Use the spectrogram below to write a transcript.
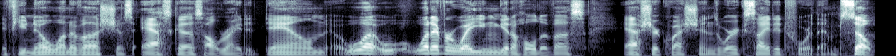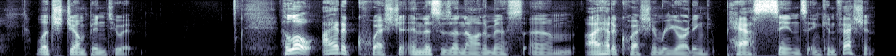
If you know one of us, just ask us. I'll write it down. What, whatever way you can get a hold of us, ask your questions. We're excited for them. So let's jump into it. Hello, I had a question, and this is anonymous. Um, I had a question regarding past sins in confession.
